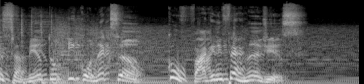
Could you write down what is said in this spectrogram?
Pensamento e Conexão, com Fagner Fernandes.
